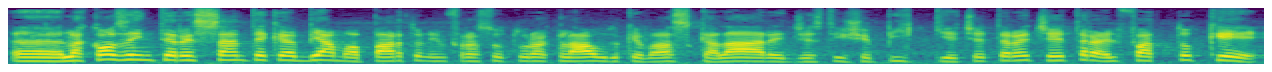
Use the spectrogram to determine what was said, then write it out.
Eh, la cosa interessante che abbiamo, a parte un'infrastruttura cloud che va a scalare, gestisce picchi, eccetera, eccetera, è il fatto che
